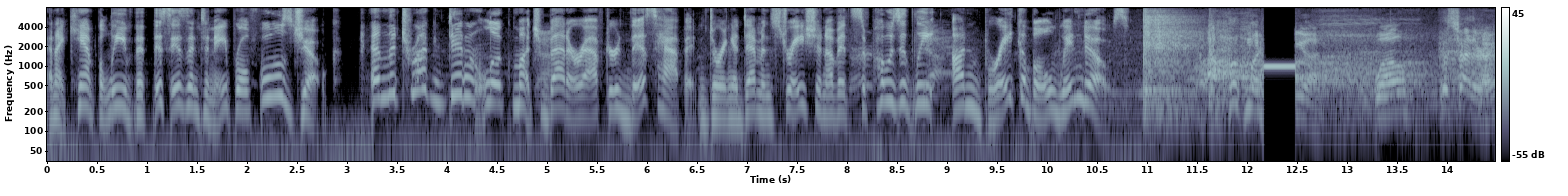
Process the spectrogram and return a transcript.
and I can't believe that this isn't an April Fool's joke. And the truck didn't look much better after this happened during a demonstration of its supposedly unbreakable windows. Oh my god. Well, let's try that, right?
